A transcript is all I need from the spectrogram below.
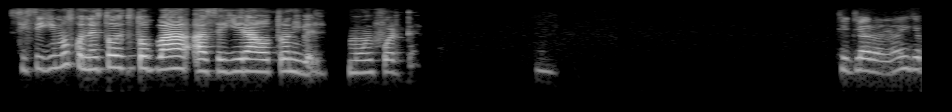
si seguimos con esto, esto va a seguir a otro nivel muy fuerte". Sí, claro, ¿no? Y que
